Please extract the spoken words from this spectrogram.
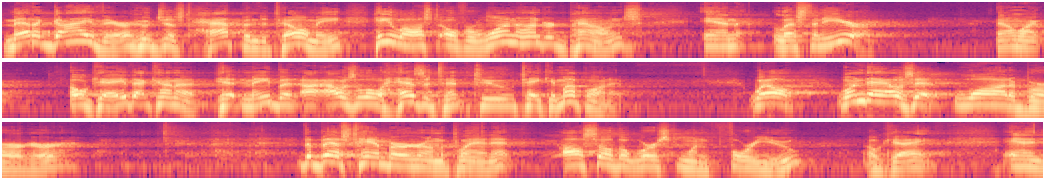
met a guy there who just happened to tell me he lost over 100 pounds in less than a year. And I'm like, okay, that kind of hit me, but I, I, was a little hesitant to take him up on it. Well, one day I was at Whataburger, the best hamburger on the planet, also the worst one for you, okay? And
